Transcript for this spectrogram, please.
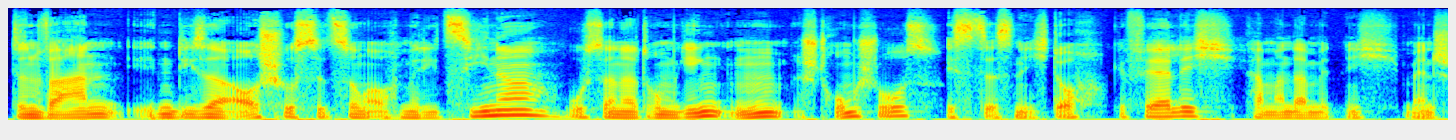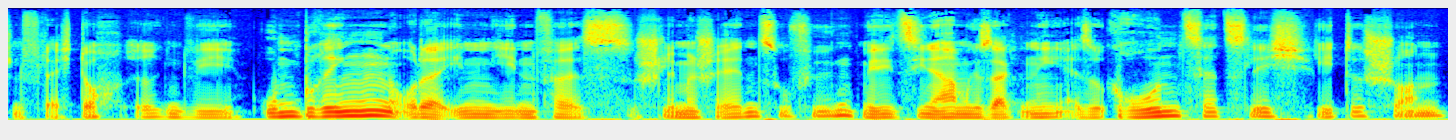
Dann waren in dieser Ausschusssitzung auch Mediziner, wo es dann darum ging, hm, Stromstoß, ist das nicht doch gefährlich? Kann man damit nicht Menschen vielleicht doch irgendwie umbringen oder ihnen jedenfalls schlimme Schäden zufügen? Mediziner haben gesagt, nee, also grundsätzlich geht es schon.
